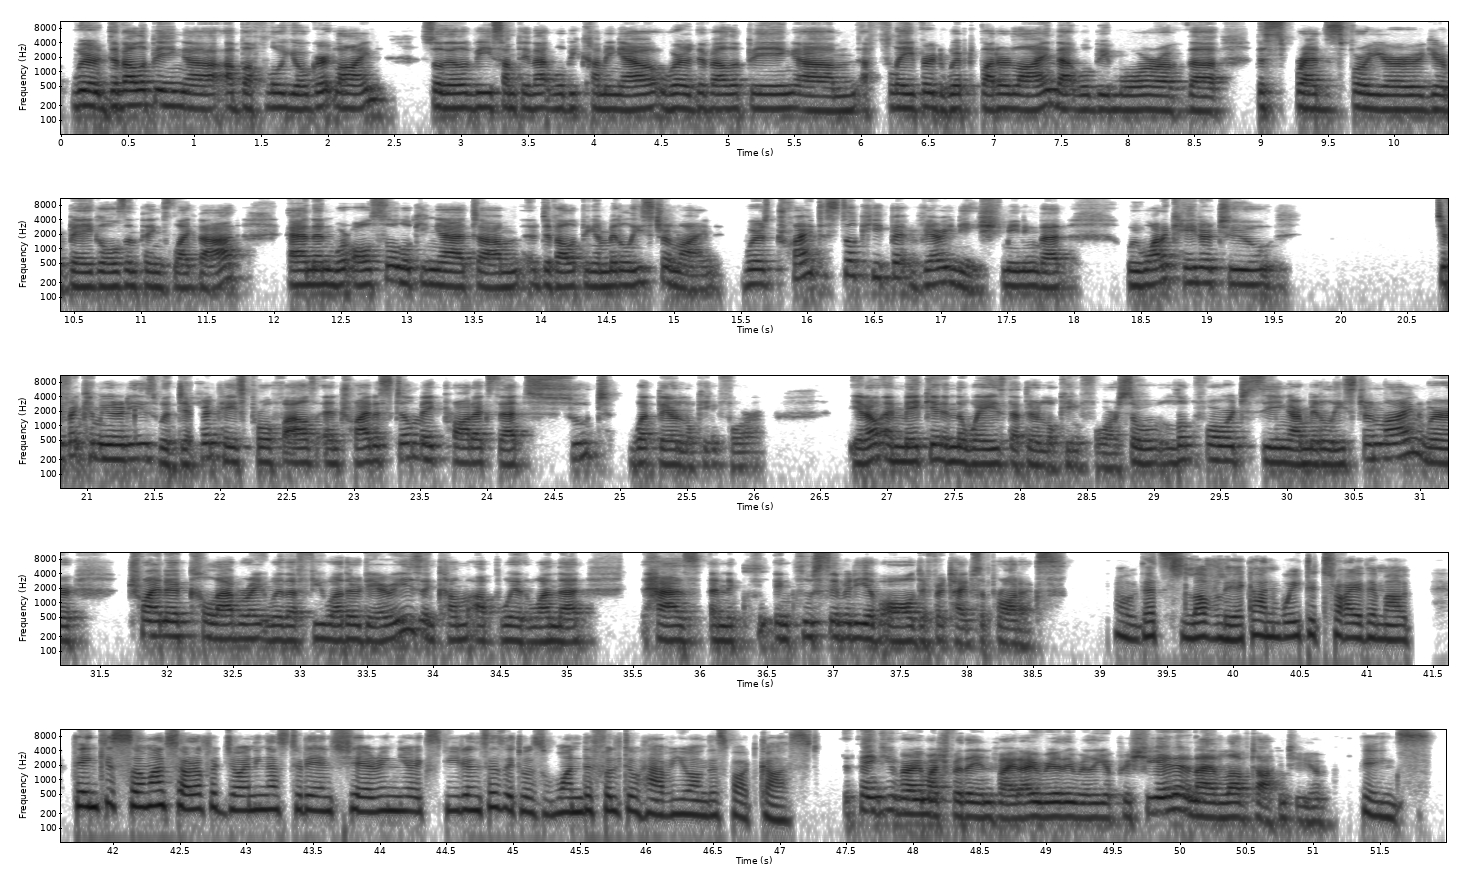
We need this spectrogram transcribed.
we're developing a, a, buffalo yogurt line so there'll be something that will be coming out. We're developing um, a flavored whipped butter line that will be more of the the spreads for your your bagels and things like that. And then we're also looking at um, developing a middle eastern line. We're trying to still keep it very niche meaning that we want to cater to different communities with different taste profiles and try to still make products that suit what they're looking for you know and make it in the ways that they're looking for so look forward to seeing our middle eastern line we're trying to collaborate with a few other dairies and come up with one that has an incl- inclusivity of all different types of products oh that's lovely i can't wait to try them out Thank you so much, Sarab, for joining us today and sharing your experiences. It was wonderful to have you on this podcast. Thank you very much for the invite. I really, really appreciate it. And I love talking to you. Thanks.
